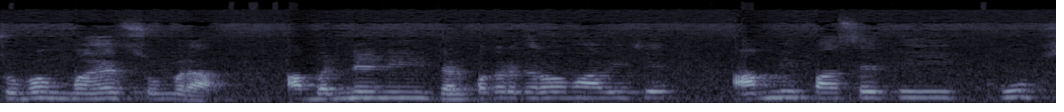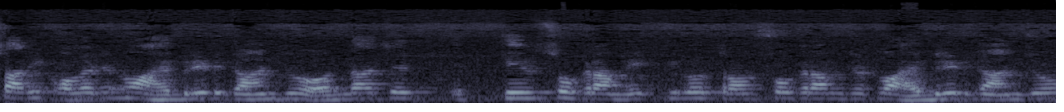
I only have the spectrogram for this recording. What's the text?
શુભમ મહેર સુમરા. આ બંનેની ધરપકડ કરવામાં આવી છે. આમની પાસેથી ખૂબ સારી ક્વોલિટીનો હાઇબ્રિડ ગાંજો, અંદાજે તેરસો ગ્રામ, એક કિલો ત્રણસો ગ્રામ જેટલો હાઇબ્રિડ ગાંજો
